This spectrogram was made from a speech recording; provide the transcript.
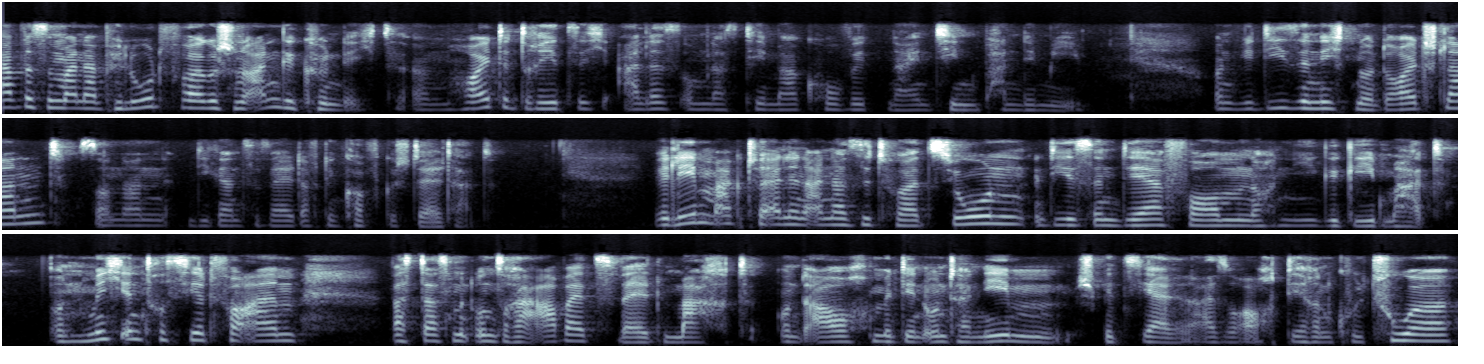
habe es in meiner Pilotfolge schon angekündigt. Ähm, heute dreht sich alles um das Thema Covid-19-Pandemie und wie diese nicht nur Deutschland, sondern die ganze Welt auf den Kopf gestellt hat. Wir leben aktuell in einer Situation, die es in der Form noch nie gegeben hat. Und mich interessiert vor allem, was das mit unserer Arbeitswelt macht und auch mit den Unternehmen speziell, also auch deren Kultur,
